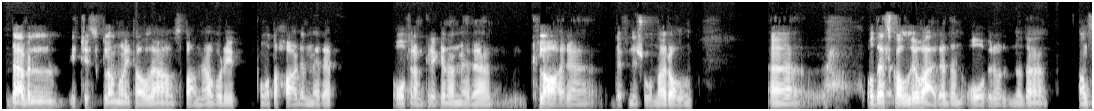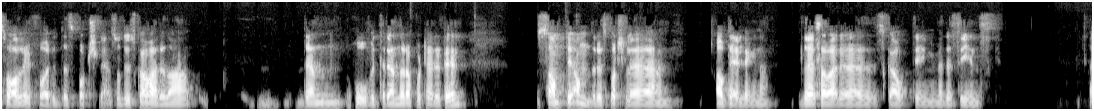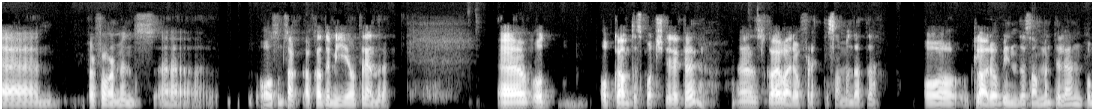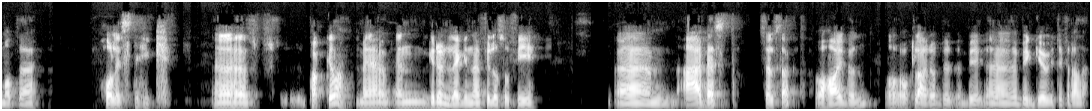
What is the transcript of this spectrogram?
det er vel i Tyskland og Italia og Spania hvor de på en måte har den mer og Frankrike den mer klare definisjonen av rollen. Eh, og det skal jo være den overordnede ansvarlig for det sportslige. Så du skal være da den hovedtrener rapporterer til, samt de andre sportslige avdelingene. Det skal være scouting, medisinsk, eh, performance eh, og som sagt akademi og trenere. Eh, og oppgaven til sportsdirektør eh, skal jo være å flette sammen dette. Og klare å binde sammen til en på en måte holistisk eh, pakke da, med en grunnleggende filosofi er best, selvsagt, å ha i bunnen. Og, og klare å bygge ut ifra det.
